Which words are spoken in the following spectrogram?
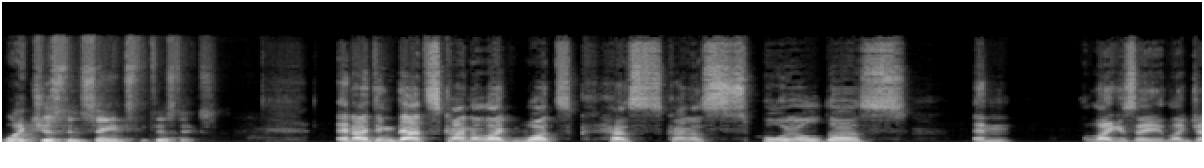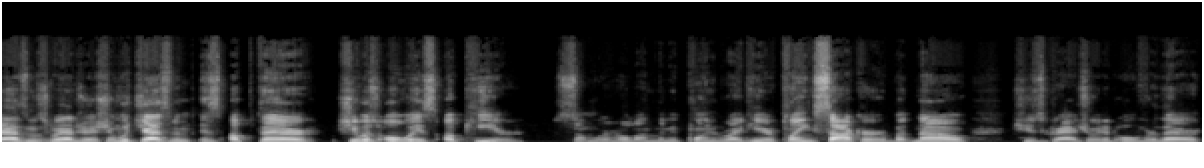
like just insane statistics. and I think that's kind of like what has kind of spoiled us. And like I say, like Jasmine's graduation, which Jasmine is up there. She was always up here somewhere. Hold on, let me point it right here, playing soccer, but now she's graduated over there.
